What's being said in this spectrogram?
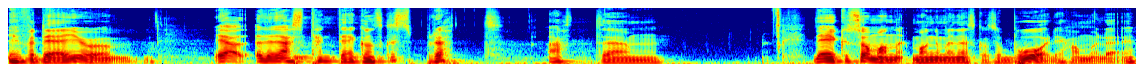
Ja, for det er jo Ja, jeg tenkte det er ganske sprøtt at um, Det er jo ikke så man, mange mennesker som bor i Hamarøy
